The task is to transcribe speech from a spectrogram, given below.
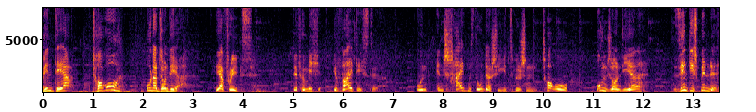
Gewinnt der Toro oder John Deere? Ja, Freaks, der für mich gewaltigste und entscheidendste Unterschied zwischen Toro und John Deere sind die Spindeln.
